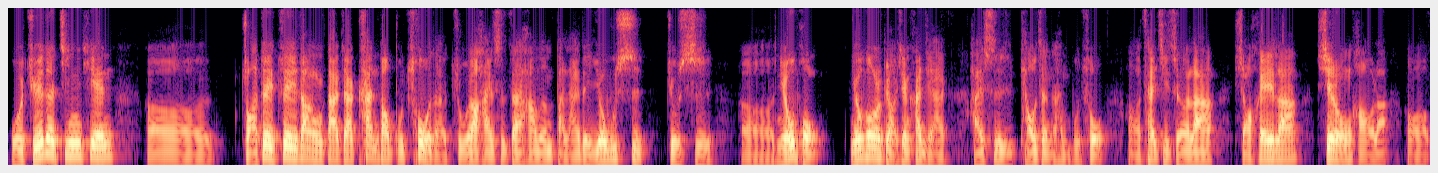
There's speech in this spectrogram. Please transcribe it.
我觉得今天呃，爪队最让大家看到不错的，主要还是在他们本来的优势，就是呃牛棚牛棚的表现看起来还是调整的很不错。啊，蔡奇哲啦，小黑啦，谢荣豪啦，哦，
